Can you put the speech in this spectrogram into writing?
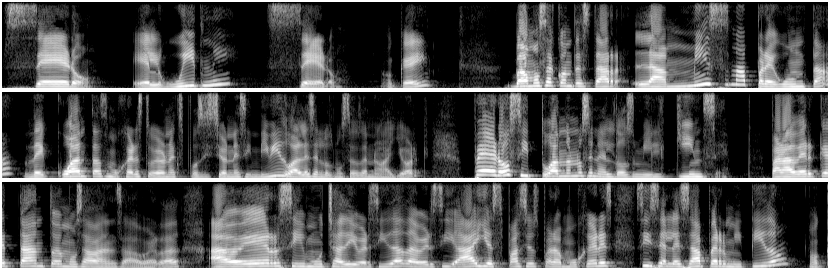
cero. El Whitney, cero. ¿Ok? Vamos a contestar la misma pregunta de cuántas mujeres tuvieron exposiciones individuales en los museos de Nueva York, pero situándonos en el 2015 para ver qué tanto hemos avanzado, ¿verdad? A ver si mucha diversidad, a ver si hay espacios para mujeres, si se les ha permitido, ¿ok?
